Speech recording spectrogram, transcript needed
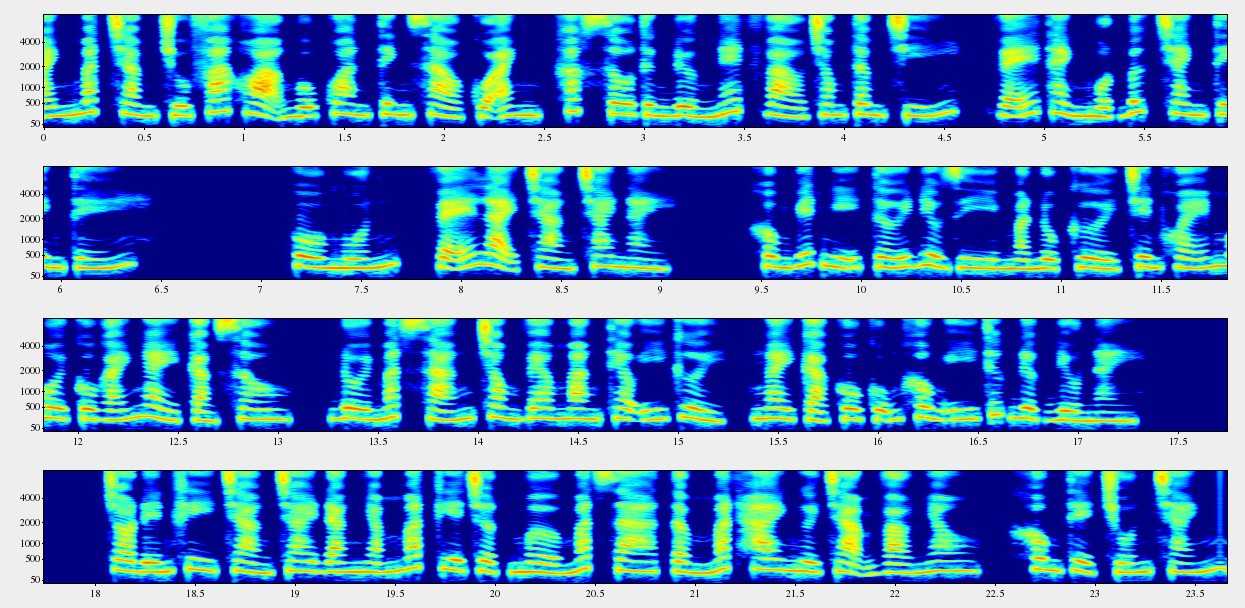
Ánh mắt chăm chú phác họa ngũ quan tinh xảo của anh, khắc sâu từng đường nét vào trong tâm trí, vẽ thành một bức tranh tinh tế. Cô muốn, vẽ lại chàng trai này. Không biết nghĩ tới điều gì mà nụ cười trên khóe môi cô gái ngày càng sâu, đôi mắt sáng trong veo mang theo ý cười, ngay cả cô cũng không ý thức được điều này. Cho đến khi chàng trai đang nhắm mắt kia chợt mở mắt ra tầm mắt hai người chạm vào nhau, không thể trốn tránh.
